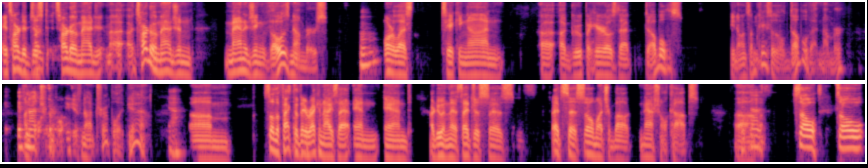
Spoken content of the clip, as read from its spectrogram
it's hard to just it's hard to imagine uh, it's hard to imagine managing those numbers mm-hmm. more or less taking on a, a, group of heroes that doubles you know in some cases will double that number. If not triple. if not triple it yeah yeah. Um, so the fact that they recognize that and and are doing this, that just says that says so much about national cops. Uh, so so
